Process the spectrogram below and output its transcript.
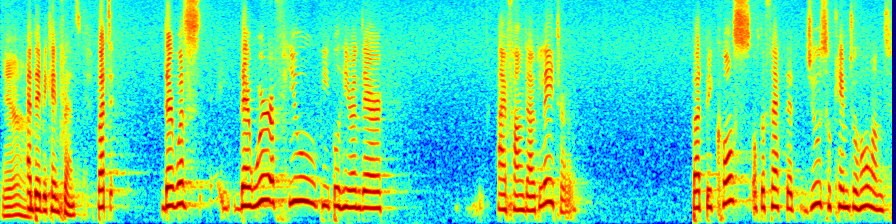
Yeah. And they became friends. But there was there were a few people here and there I found out later. But because of the fact that Jews who came to Holland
